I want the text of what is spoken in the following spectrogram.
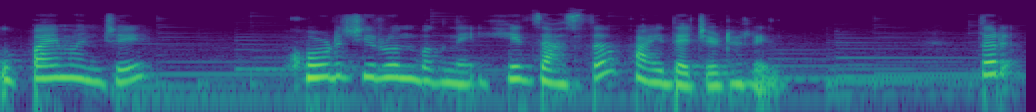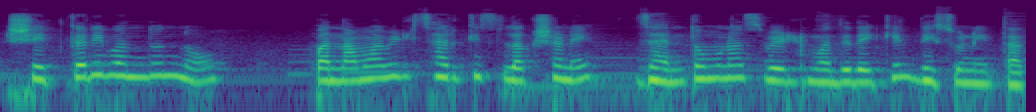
उपाय म्हणजे खोड चिरून बघणे हे जास्त फायद्याचे ठरेल. तर शेतकरी बंधूंनो पनामा विल्ट सारखीच लक्षणे झॅन्थोमोनास विल्टमध्ये देखील दिसून येतात.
